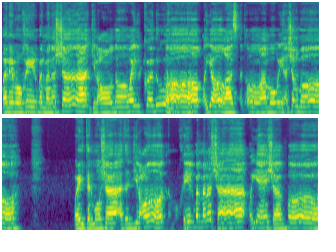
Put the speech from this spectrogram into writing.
בני מוכיר בן מנשה, גלעודו וילכדוהו, ויורס עדו המורי אשר בו. ויתן משה את גלעוד למוכיר בן מנשה, וישב בו.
